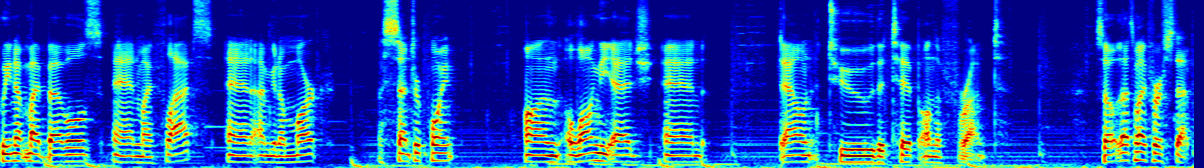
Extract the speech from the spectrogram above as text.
clean up my bevels and my flats and I'm gonna mark a center point on along the edge and down to the tip on the front. So that's my first step.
